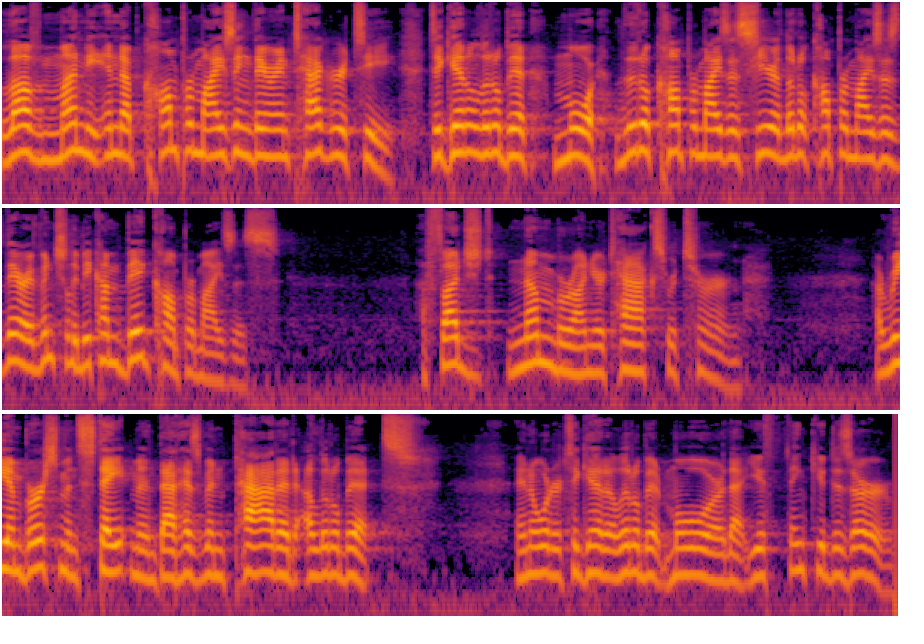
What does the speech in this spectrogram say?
love money end up compromising their integrity to get a little bit more. Little compromises here, little compromises there, eventually become big compromises a fudged number on your tax return, a reimbursement statement that has been padded a little bit in order to get a little bit more that you think you deserve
